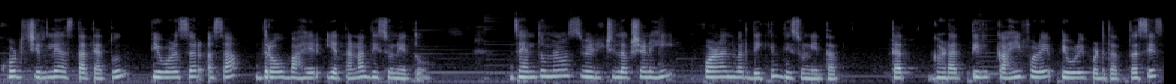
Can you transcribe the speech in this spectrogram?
खोड चिरले असता त्यातून पिवळसर असा द्रव बाहेर येताना दिसून येतो. झॅन्थोमणास विल्टची लक्षणे ही फळांवर देखील दिसून येतात. त्यात घडातील काही फळे पिवळी पडतात तसेच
